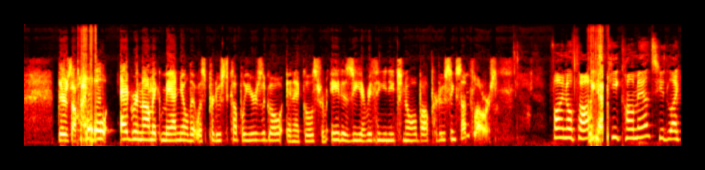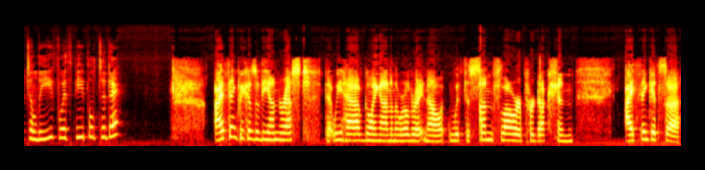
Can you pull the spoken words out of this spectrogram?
there's a whole agronomic manual that was produced a couple years ago, and it goes from A to Z, everything you need to know about producing sunflowers. Final thoughts, key comments you'd like to leave with people today? I think because of the unrest that we have going on in the world right now with the sunflower production, I think it's a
